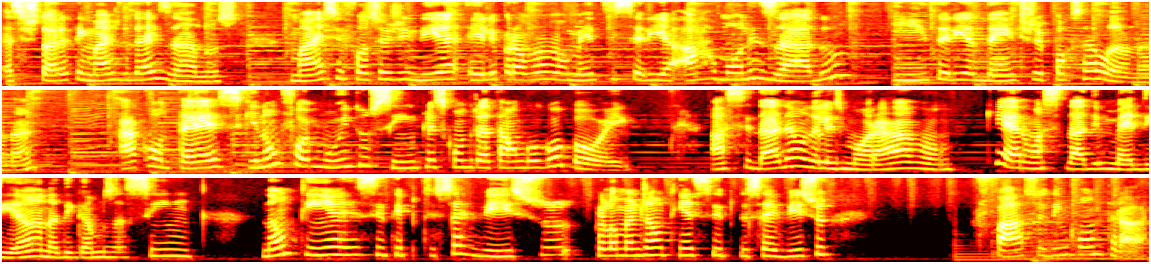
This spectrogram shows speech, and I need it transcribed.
essa história tem mais de 10 anos. Mas se fosse hoje em dia, ele provavelmente seria harmonizado e teria dentes de porcelana, né? Acontece que não foi muito simples contratar um gogo boy. A cidade onde eles moravam, que era uma cidade mediana, digamos assim, não tinha esse tipo de serviço, pelo menos não tinha esse tipo de serviço fácil de encontrar.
